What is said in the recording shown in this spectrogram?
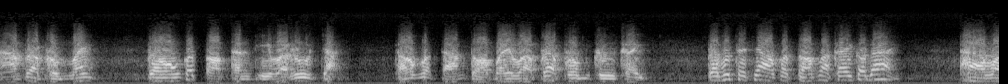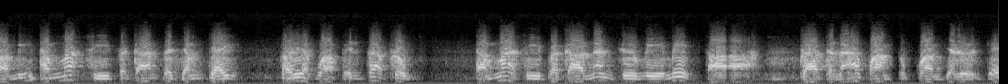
หาพระพรหมไหม พระองค์ก็ตอบทันทีว่ารู้จัก เขาก็ถามต่อไปว่าพระพรหมคือใคร พระพุทธเจ้าก็ตอบว่าใครก็ได้ ถ้าว่ามีธรรมะสี่ประการประจำใจ ก็เรียกว่าเป็นพระพรหมธรรมะสี่ประการนั่นคือมีเมตตา ปรารถนาความสุขความเจริญแก่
